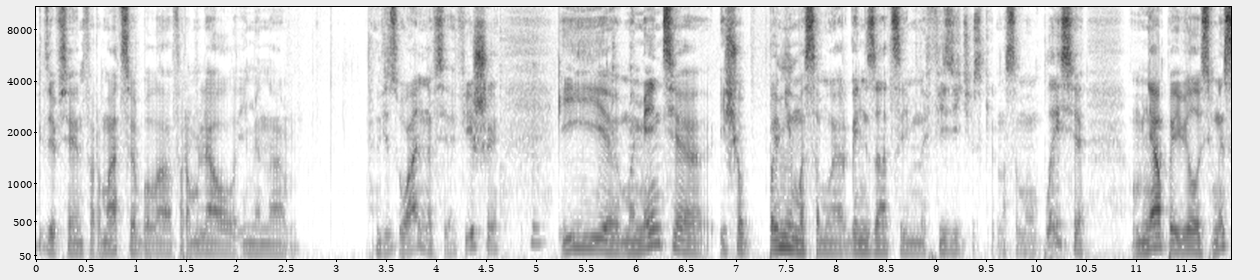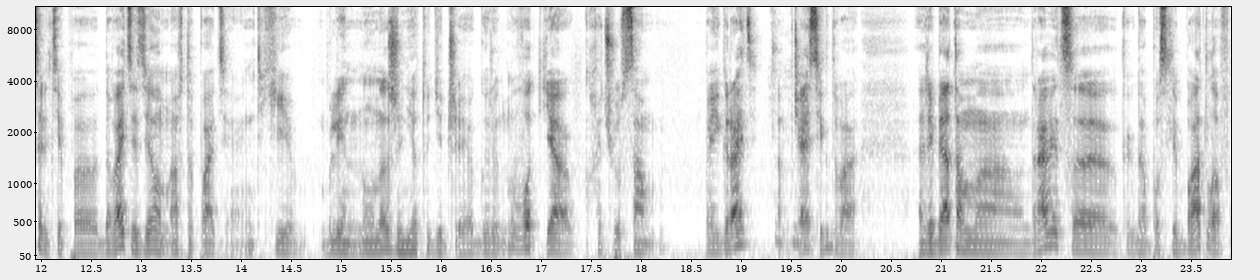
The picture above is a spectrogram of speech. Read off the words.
где вся информация была, оформлял именно визуально все афиши. И в моменте, еще помимо самой организации, именно физически на самом плейсе, у меня появилась мысль, типа, давайте сделаем автопати. Они такие, блин, ну у нас же нету диджея. Я говорю, ну вот я хочу сам поиграть, там, часик-два. Ребятам э, нравится, когда после батлов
